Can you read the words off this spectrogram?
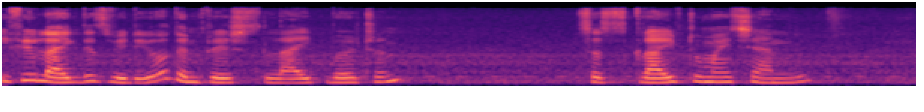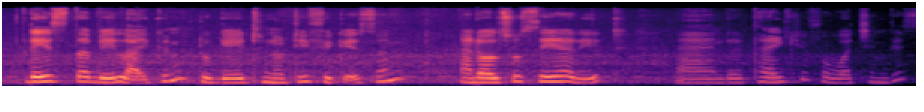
If you like this video then press like button. Subscribe to my channel. Press the bell icon to get notification and also share it. And thank you for watching this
